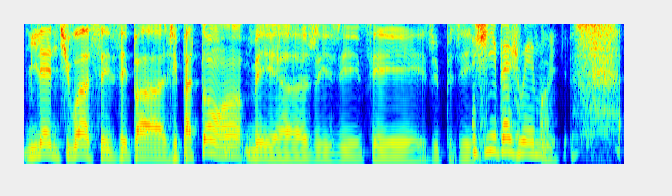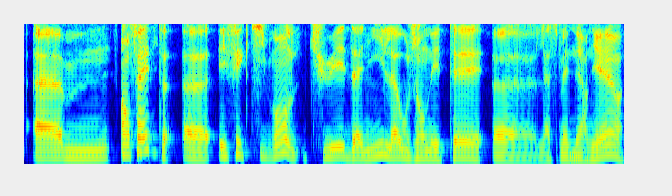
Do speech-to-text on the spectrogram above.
Mylène, tu vois, c'est pas, j'ai pas de temps, hein, mais j'ai fait. J'y ai pas joué moi. en fait, effectivement, tu es Dany là où j'en étais la semaine dernière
